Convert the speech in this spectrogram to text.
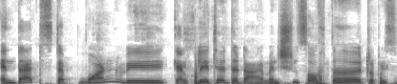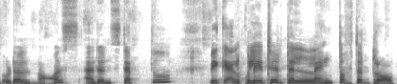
In that step 1, we calculated the dimensions of the trapezoidal knots, and in step 2, we calculated the length of the drop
